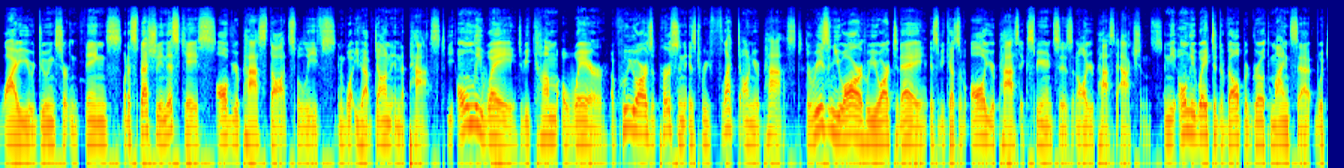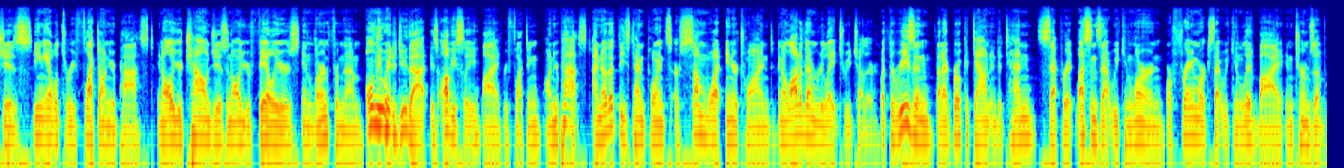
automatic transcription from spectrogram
why you're doing certain things, but especially in this case, all of your past thoughts, beliefs, and what you have done in the past. The only way to become aware of who you are as a person is to reflect on your past. The reason you are who you are today is because of all your past experiences and all your past actions. And the only way to develop a growth mindset, which is being able to reflect on your past and all your challenges and all your failures and learn from them, only way to do that is obviously by reflecting on your past. I know that these 10 points are somewhat intertwined and a lot of them relate to each other, but the reason that I broke it down into 10 separate lessons that we can learn or frameworks that we can live by in terms of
